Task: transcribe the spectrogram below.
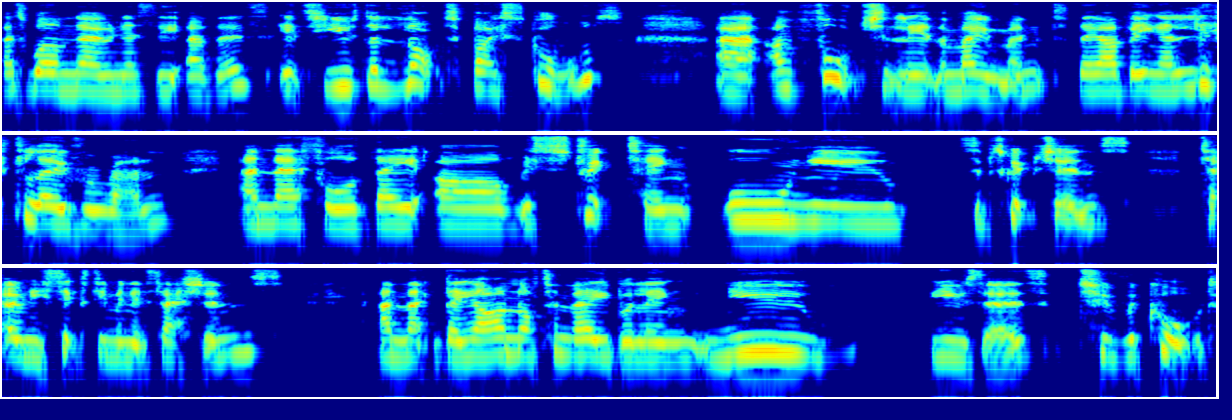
as well known as the others. It's used a lot by schools. Uh, unfortunately, at the moment, they are being a little overrun and therefore they are restricting all new subscriptions to only 60 minute sessions and that they are not enabling new users to record.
